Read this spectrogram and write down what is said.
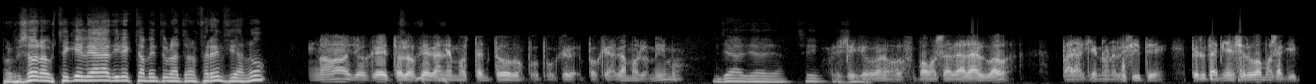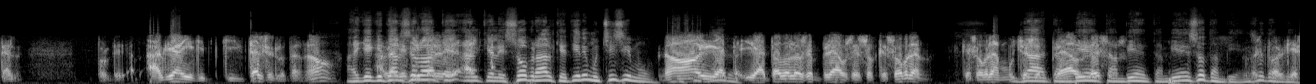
Profesora, usted que le haga directamente una transferencia, ¿no? No, yo que todos los que ganemos tanto, pues porque, porque hagamos lo mismo. Ya, ya, ya, sí. Así que bueno, vamos a dar algo para quien no necesite, pero también se lo vamos a quitar porque hay que quitárselo, ¿no? Hay que quitárselo al, que, al que le sobra, al que tiene muchísimo. No, y a, todos los empleados esos que sobran, que sobran muchos ya, empleados. También, también, también, eso también. Eso también.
